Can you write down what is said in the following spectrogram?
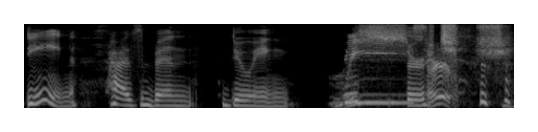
Dean has been doing research. Research.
